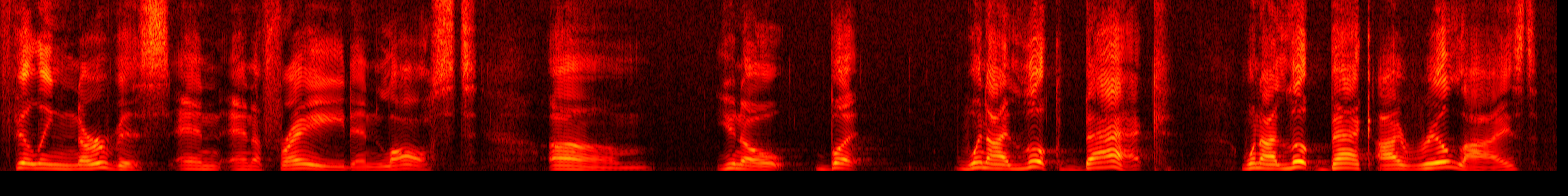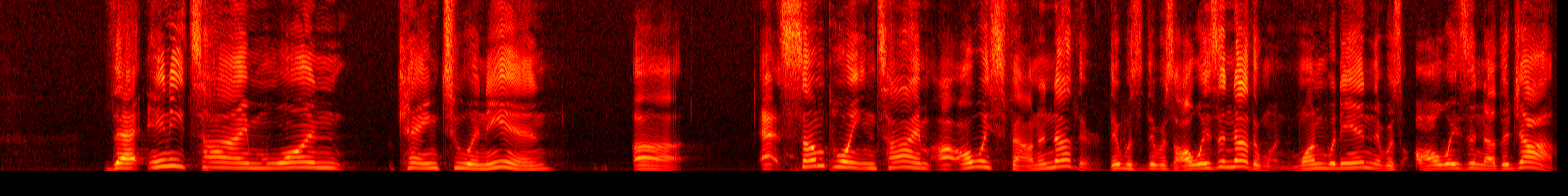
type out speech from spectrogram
feeling nervous and, and afraid and lost. Um, you know, but when I look back, when I look back, I realized that anytime one came to an end, uh, at some point in time, I always found another. There was, there was always another one. One would end, there was always another job.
